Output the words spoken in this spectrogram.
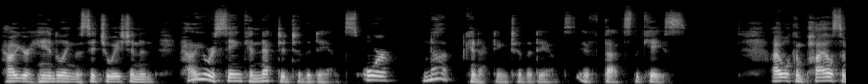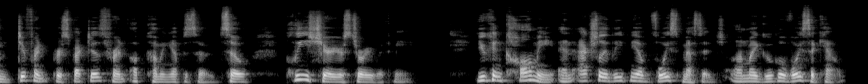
how you're handling the situation, and how you are staying connected to the dance, or not connecting to the dance, if that's the case. I will compile some different perspectives for an upcoming episode, so please share your story with me. You can call me and actually leave me a voice message on my Google Voice account.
